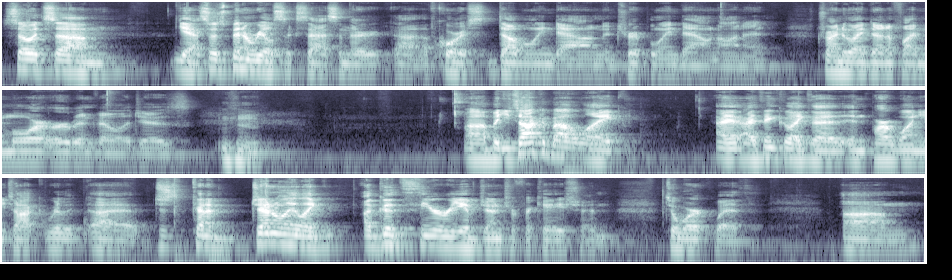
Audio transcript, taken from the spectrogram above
So it's um, yeah. So it's been a real success, and they're uh, of course doubling down and tripling down on it, trying to identify more urban villages. Uh, but you talk about like, I, I think like the in part one you talk really uh, just kind of generally like a good theory of gentrification to work with, um,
